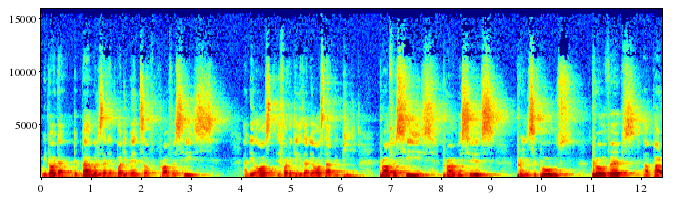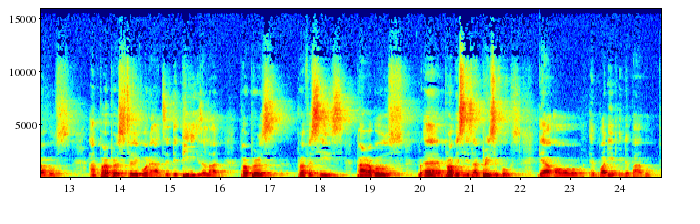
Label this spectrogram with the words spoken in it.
we know that the Bible is an embodiment of prophecies, and they all, the funny thing is that they all start with P. Prophecies, promises, principles, proverbs, and parables. And purpose, tell you want to add, the P is a lot. Purpose, prophecies, parables, uh, promises, and principles. They are all embodied in the Bible.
